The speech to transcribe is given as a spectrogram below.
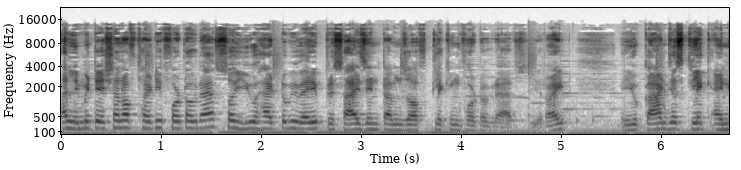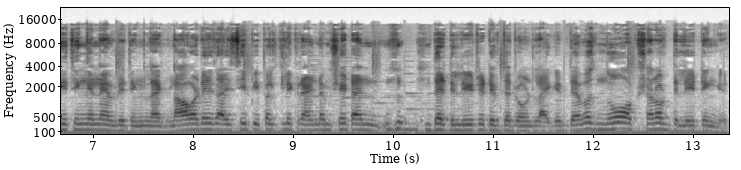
a limitation of 30 photographs so you had to be very precise in terms of clicking photographs right? You can't just click anything and everything. Like nowadays i see people click random shit and they delete it if they don't like it. There was no option of deleting it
